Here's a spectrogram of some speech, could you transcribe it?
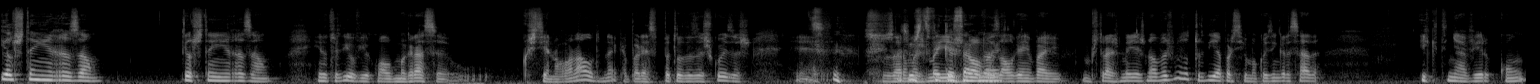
Eles têm razão. Eles têm razão. E no outro dia eu via com alguma graça o Cristiano Ronaldo, né, que aparece para todas as coisas. É, se usar umas meias novas, é? alguém vai mostrar as meias novas. Mas outro dia apareceu uma coisa engraçada e que tinha a ver com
